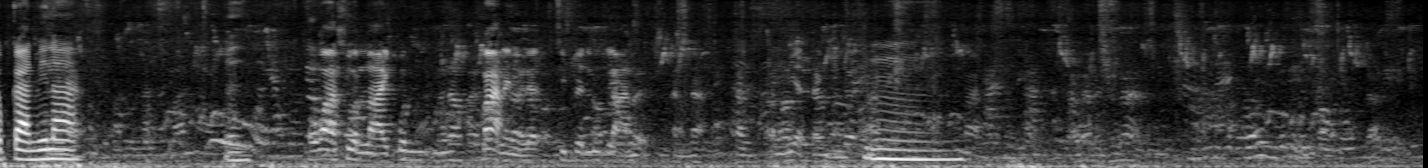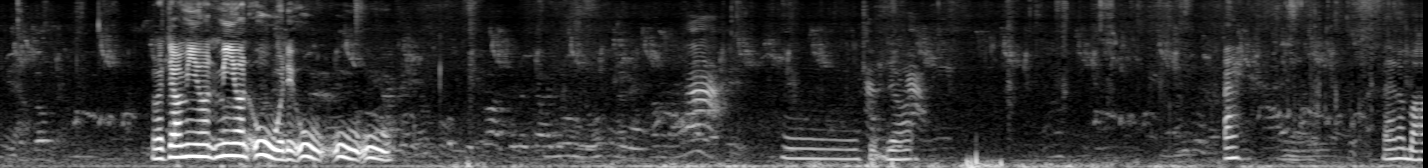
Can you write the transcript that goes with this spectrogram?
กับการเวลาเออเพราะว่าส่วนหลายคน บ้านในนี่แหละที่เป็นลูกหลานกันนะทางทางเวียดทางอืมก็จะมีฮอนมีฮอนอู่เดี๋ยวอู่อู่อู่โอ้สุดยอดไปได้แล้วบ่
